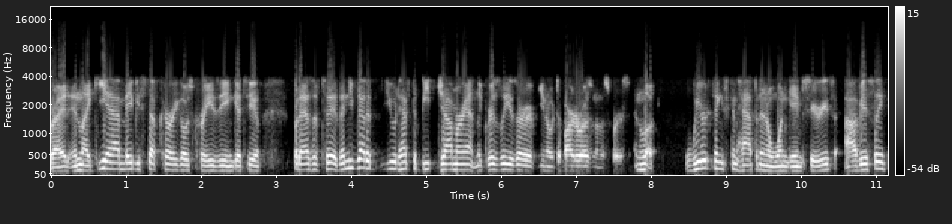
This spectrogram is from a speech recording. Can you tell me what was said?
right? And like, yeah, maybe Steph Curry goes crazy and gets you, but as of today, then you've got to you would have to beat Ja Morant and the Grizzlies or you know DeMar DeRozan and the Spurs. And look, weird things can happen in a one-game series, obviously.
